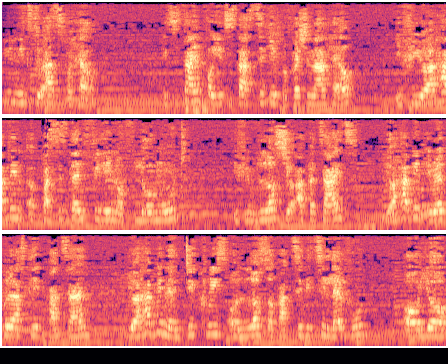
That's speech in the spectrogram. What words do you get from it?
You need to ask for help. It's time for you to start seeking professional help if you are having a persistent feeling of low mood, if you've lost your appetite, you're having irregular sleep pattern, you're having a decrease or loss of activity level, or your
